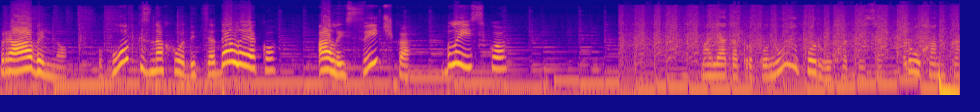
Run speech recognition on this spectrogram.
Правильно, вовк знаходиться далеко, а лисичка близько. Малята пропоную порухатися. Руханка.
